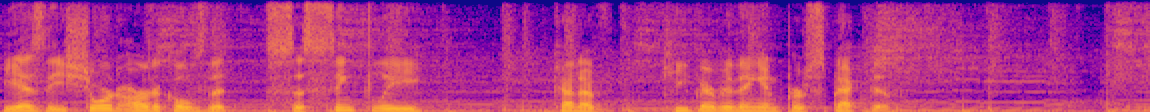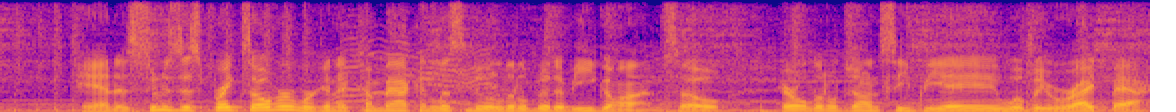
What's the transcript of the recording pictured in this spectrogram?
he has these short articles that succinctly kind of keep everything in perspective. And as soon as this breaks over, we're going to come back and listen to a little bit of Egon. So, Harold Littlejohn CPA will be right back.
